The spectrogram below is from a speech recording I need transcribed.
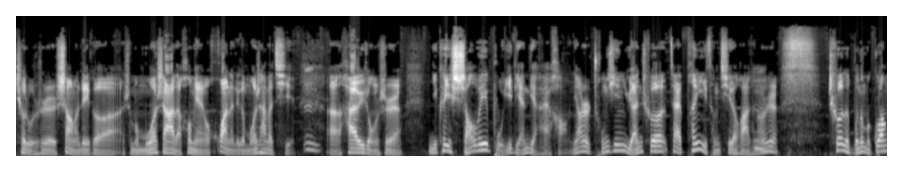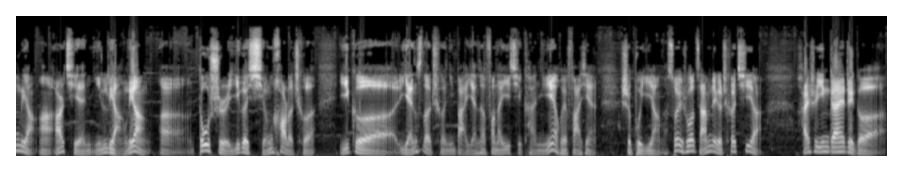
车主是上了这个什么磨砂的，后面又换了这个磨砂的漆，嗯呃，还有一种是，你可以稍微补一点点还好。你要是重新原车再喷一层漆的话，可能是车子不那么光亮啊，而且你两辆呃都是一个型号的车，一个颜色的车，你把颜色放在一起看，你也会发现是不一样的。所以说，咱们这个车漆啊，还是应该这个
